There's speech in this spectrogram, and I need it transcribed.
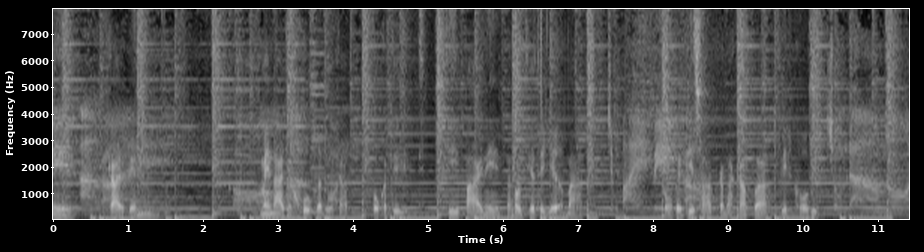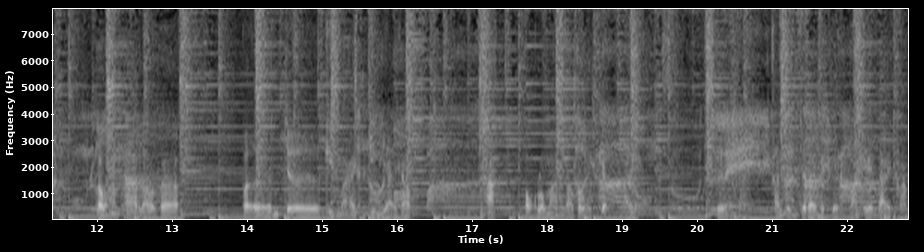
นี่กลายเป็นไม่น่าจะคู่กันเลยครับ ปกติที่ปลายนี่นักท่องเที่ยวจะเยอะมากก็เป็นที่ทราบกันนะครับว่าพิษโควิดระหว่างทางเราก็เปิดเจอกิ่งไม้กิ่งใหญ่ครับหักตกลงมาเราก็เลยเก็บไว้เพื่อคันเดินจะได้ไม่เกิดอุบัติเหตุได้ครับ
